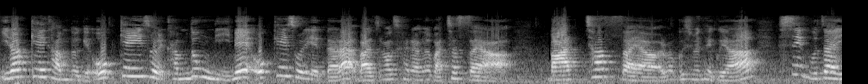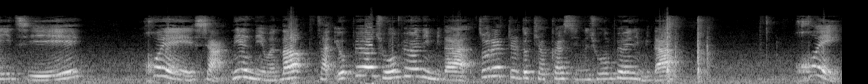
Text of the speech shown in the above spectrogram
이렇게 감독의 오케이 소리, 감독님의 오케이 소리에 따라 마지막 촬영을 마쳤어요. 마쳤어요. 바꾸시면 되고요. 시부자이지 호에 샤니엔님은더 자, 요 표현 좋은 표현입니다. 쪼랩들도 기억할 수 있는 좋은 표현입니다. 호에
